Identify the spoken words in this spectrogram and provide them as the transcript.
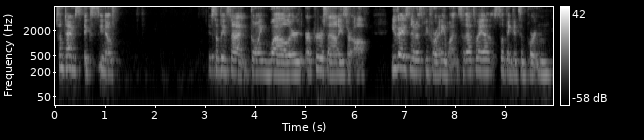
sometimes, you know, if something's not going well or, or personalities are off, you guys notice before anyone. So that's why I also think it's important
